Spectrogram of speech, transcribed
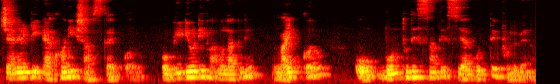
চ্যানেলটি এখনই সাবস্ক্রাইব করো ও ভিডিওটি ভালো লাগলে লাইক করো ও বন্ধুদের সাথে শেয়ার করতে ভুলবে না।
